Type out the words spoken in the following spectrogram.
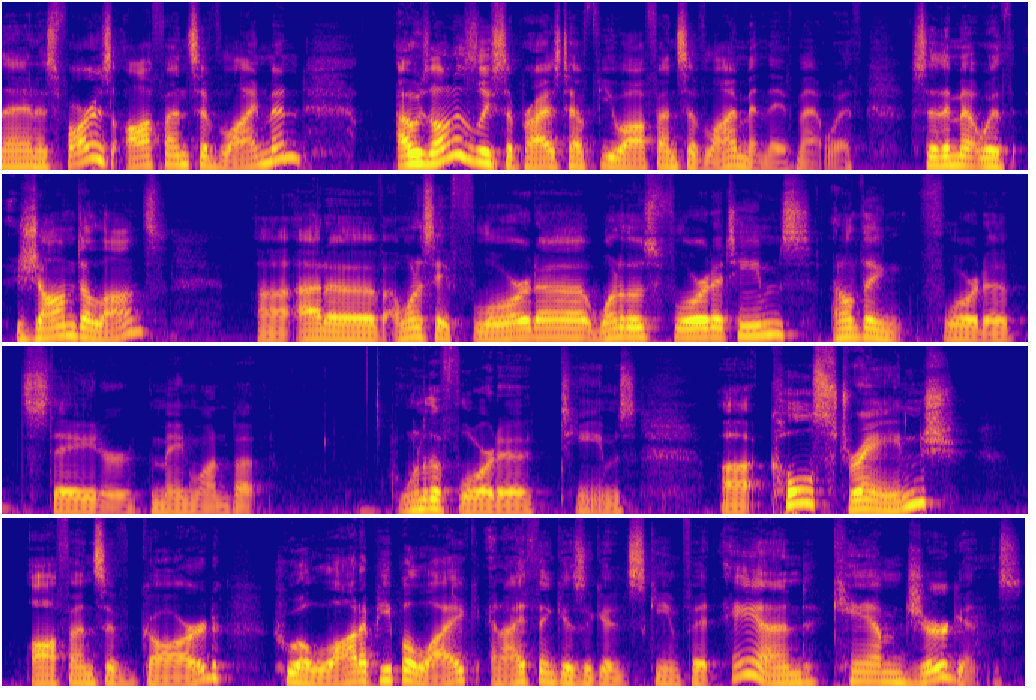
then as far as offensive linemen, I was honestly surprised how few offensive linemen they've met with. So they met with Jean Delance uh, out of, I want to say Florida, one of those Florida teams. I don't think Florida State or the main one, but one of the Florida teams. Uh, Cole Strange, offensive guard, who a lot of people like and I think is a good scheme fit, and Cam Jurgens,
